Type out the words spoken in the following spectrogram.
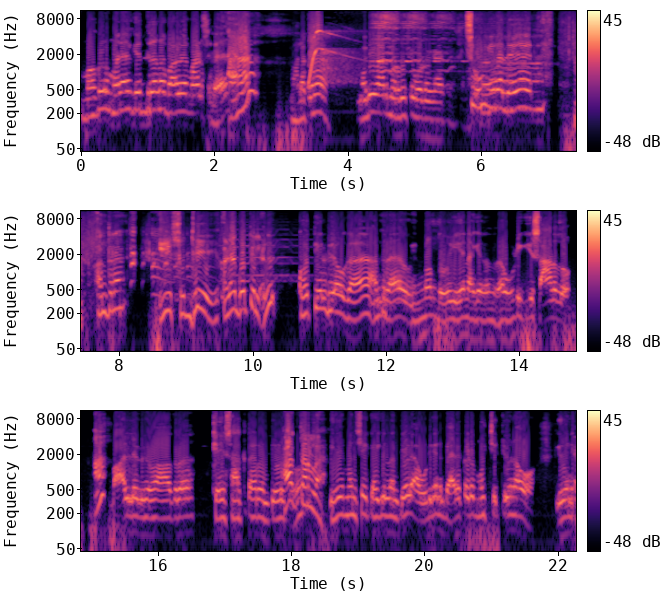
ಮಗಳು ಮನ್ಯಾಗ ಇದ್ರನ ಬಾಳೆ ಮಾಡ್ಸಿದೆ? ಮಲಕ. ಸುಮ್ಮಿರಲಿ ಅಂದ್ರ ಈ ಸುದ್ದಿ ಹಳೆ ಗೊತ್ತಿಲ್ಲ ಗೊತ್ತಿಲ್ರಿ ಅವಾಗ. ಅಂದ್ರ ಇನ್ನೊಂದು ಏನಾಗ್ಯದ ಅಂದ್ರ ಹುಡುಗಿ ಸಾಣದು ಬಾಲ್ಯ ವಿವಾಹ ಆದ್ರ ಕೇಸ್ ಹಾಕ್ತಾರ ಅಂತ ಹೇಳಿ ಹಾಕ್ತಾರಲ್ಲ? ಇದೇ ಮನುಷ್ಯಕ್ಕೆ ಆಗಿಲ್ಲ ಅಂತ ಹೇಳಿ ಆ ಹುಡುಗಿನ ಬ್ಯಾರೆ ಕಡೆ ಮುಚ್ಚಿಟ್ಟಿವಿ ನಾವು. ಇವನೇ.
